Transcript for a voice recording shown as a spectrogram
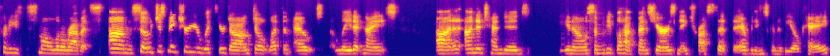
pretty small little rabbits. Um, so just make sure you're with your dog. Don't let them out late at night uh, unattended. You know, some people have fence yards and they trust that everything's going to be okay.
